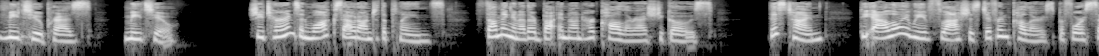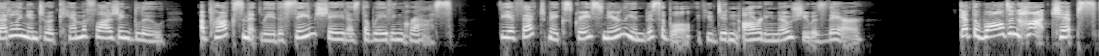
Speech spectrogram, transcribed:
Me too, Prez. Me too. She turns and walks out onto the plains, thumbing another button on her collar as she goes. This time, the alloy weave flashes different colors before settling into a camouflaging blue, approximately the same shade as the waving grass. The effect makes Grace nearly invisible if you didn't already know she was there. Get the Walden hot, Chips,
